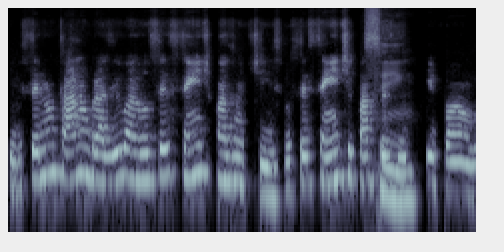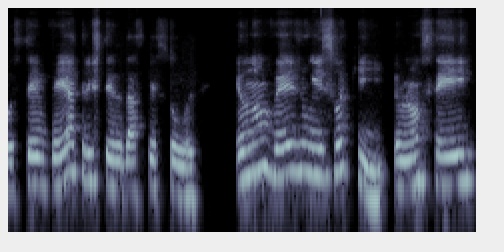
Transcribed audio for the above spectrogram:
você não está no Brasil, mas você sente com as notícias, você sente com as Sim. pessoas que vão, você vê a tristeza das pessoas. Eu não vejo isso aqui. Eu não sei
